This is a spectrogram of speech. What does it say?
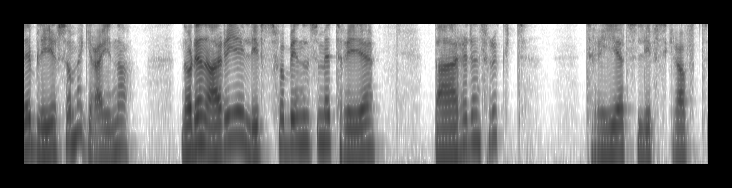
det blir som med greina. Når den er i livsforbindelse med treet, bærer den frukt. Treets livskraft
